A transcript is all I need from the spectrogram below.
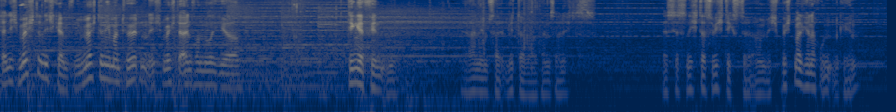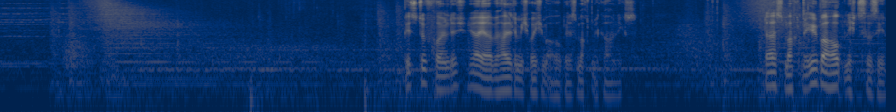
Denn ich möchte nicht kämpfen. Ich möchte niemanden töten. Ich möchte einfach nur hier Dinge finden. Ja, nehm's halt mit, aber ganz ehrlich, das, das ist nicht das Wichtigste. Ähm, ich möchte mal hier nach unten gehen. Bist du freundlich? Ja, ja, behalte mich ruhig im Auge. Das macht mir gar nichts. Das macht mir überhaupt nichts zu sehen.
